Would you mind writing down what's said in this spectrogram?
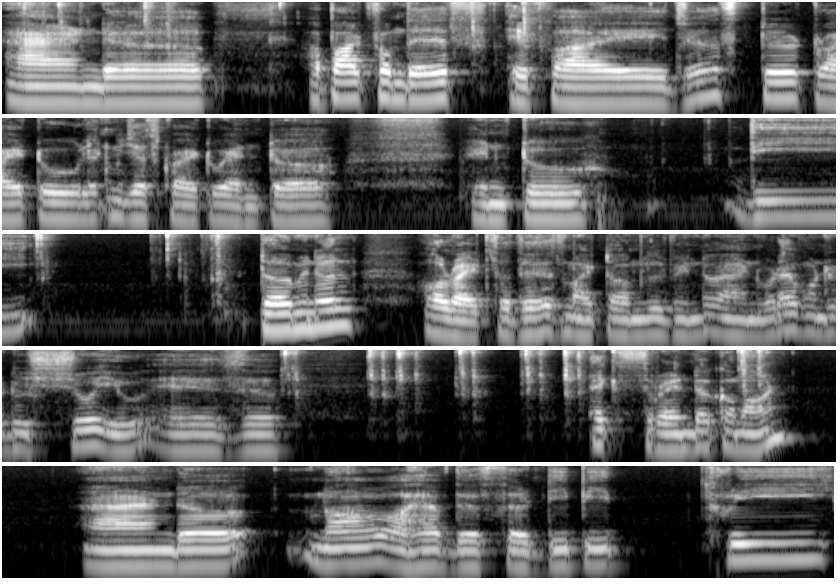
And uh, apart from this if I just uh, try to let me just try to enter into the terminal all right so this is my terminal window and what I wanted to show you is uh, xrandr command and uh, now I have this uh, dp3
